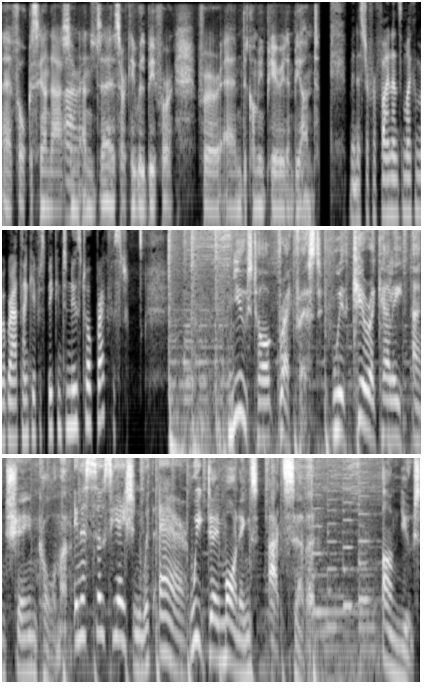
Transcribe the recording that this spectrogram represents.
uh, focusing on that, and, right. and uh, certainly will be for for um, the coming period and beyond. Minister for Finance Michael McGrath, thank you for speaking to Newstalk Breakfast. Newstalk Breakfast with Ciara Kelly and Shane Coleman. In association with AIR. Weekday mornings at 7 on News.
